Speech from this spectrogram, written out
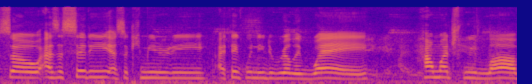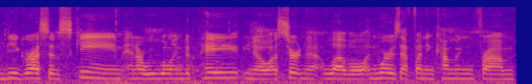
So as a city, as a community, I think we need to really weigh how much we love the aggressive scheme and are we willing to pay you know a certain level and where is that funding coming from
